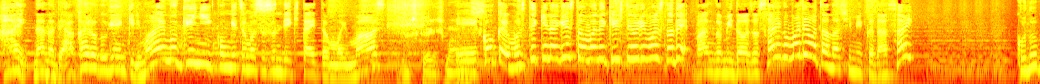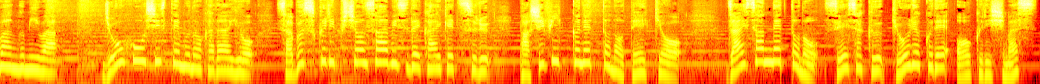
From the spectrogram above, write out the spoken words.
はい。なので明るく元気に前向きに今月も進んでいきたいと思います。よろしくお願いします、えー、今回も素敵なゲストをお招きしておりますので番組どうぞ最後までお楽しみください。この番組は情報システムの課題をサブスクリプションサービスで解決するパシフィックネットの提供財産ネットの制作協力でお送りします。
